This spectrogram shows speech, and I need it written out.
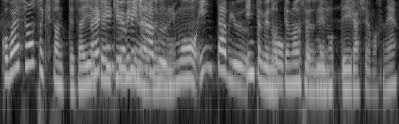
小林正樹さんって在野在研研究ビギナーズにもインタビューインタビュー載ってますよね載っていらっしゃいますね。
